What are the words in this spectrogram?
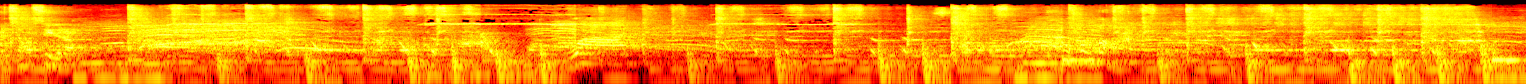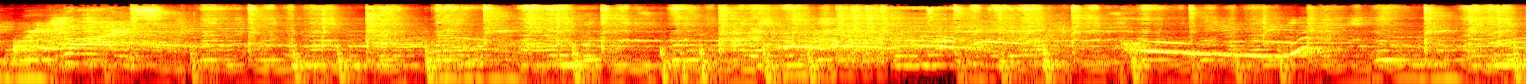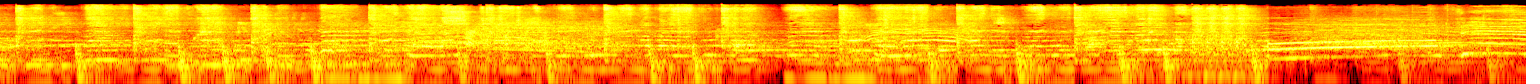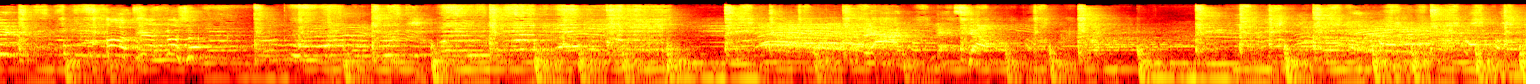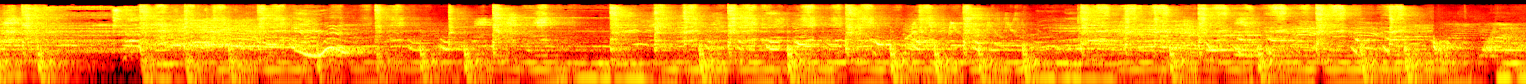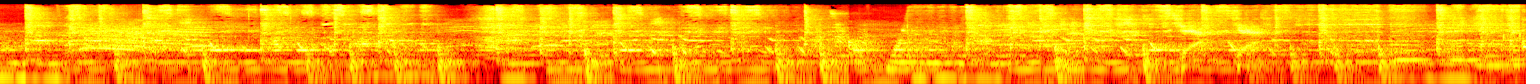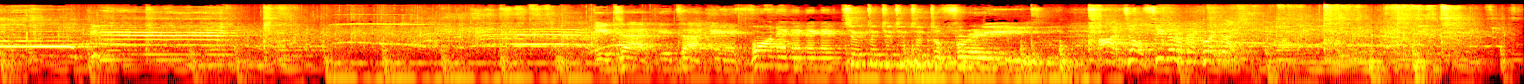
I don't see them. Let's guitar, guitar, and one and and and two, two, two, two, two, two, three. All right, so see you there real quick, guys.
